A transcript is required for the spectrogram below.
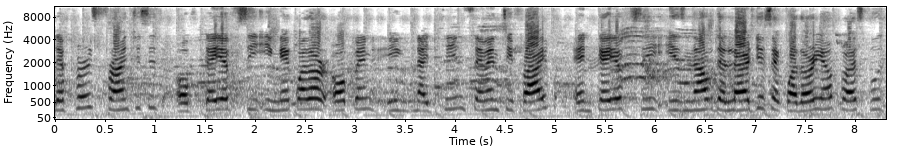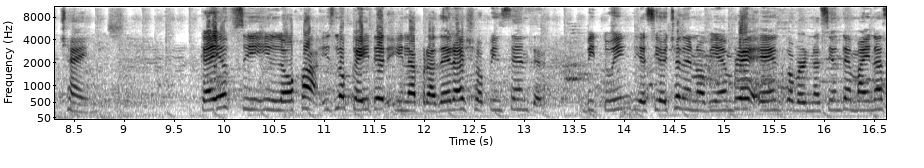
The first franchises of KFC in Ecuador opened in 1975 and KFC is now the largest Ecuadorian fast food chain. KFC in Loja is located in La Pradera Shopping Center between 18 de noviembre and Gobernación de Minas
